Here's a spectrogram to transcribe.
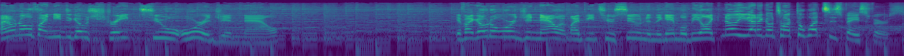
I don't know if I need to go straight to Origin now. If I go to Origin now, it might be too soon, and the game will be like, no, you gotta go talk to What's-His-Face first.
